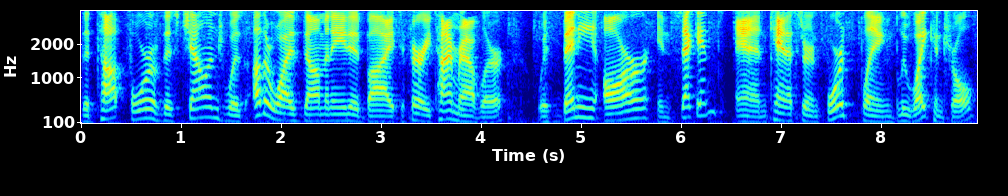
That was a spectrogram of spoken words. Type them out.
The top 4 of this challenge was otherwise dominated by Teferi Time Raveler, with Benny R in second and Canister in fourth, playing blue white control.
